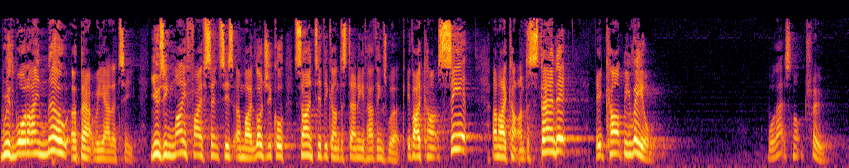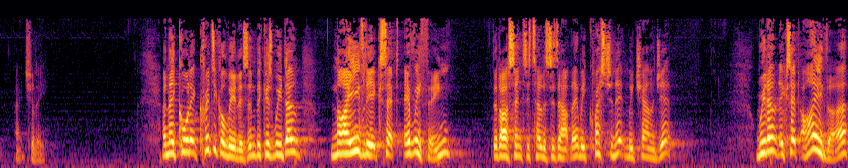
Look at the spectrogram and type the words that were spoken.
with what I know about reality, using my five senses and my logical, scientific understanding of how things work. If I can't see it and I can't understand it, it can't be real. Well, that's not true, actually. And they call it critical realism because we don't naively accept everything that our senses tell us is out there. We question it and we challenge it. We don't accept either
